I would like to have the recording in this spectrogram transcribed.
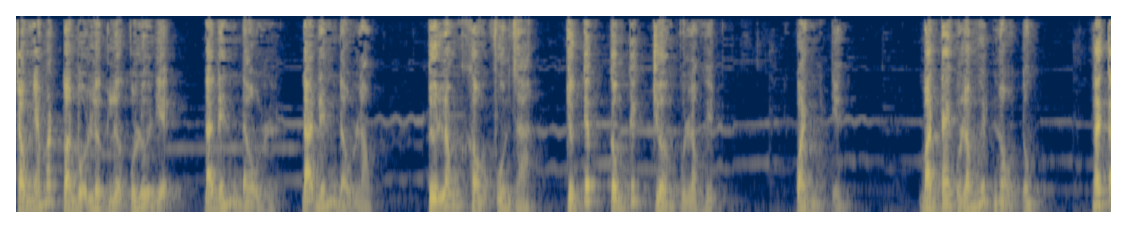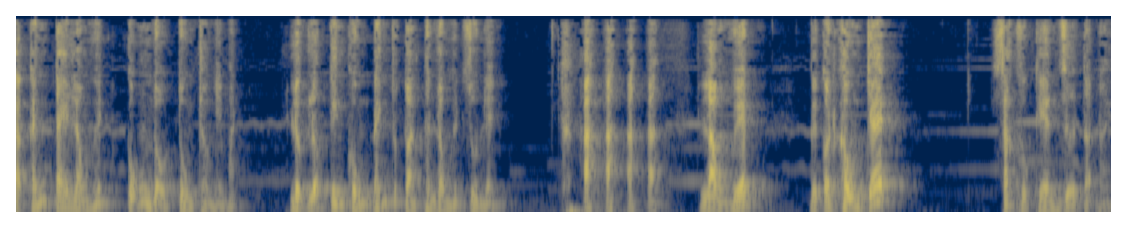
Trong nhắm mắt toàn bộ lực lượng của lôi điện Đã đến đầu, đã đến đầu long Từ long khẩu phun ra, Trực tiếp công kích trường của long huyết. Oanh một tiếng, Bàn tay của long huyết nổ tung. Ngay cả cánh tay long huyết cũng nổ tung trong nháy mắt. Lực lượng kinh khủng đánh cho toàn thân long huyết run lên. Long huyết, Ngươi còn không chết? Sắc dục thiên giữ tợn nói.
